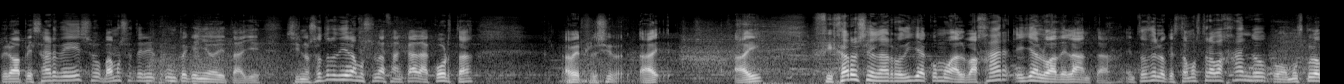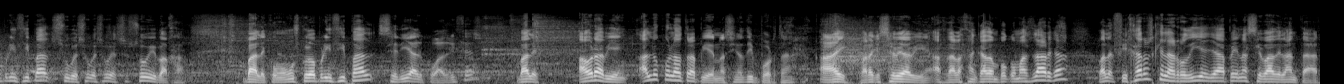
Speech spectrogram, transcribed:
Pero a pesar de eso vamos a tener un pequeño detalle. Si nosotros diéramos una zancada corta, a ver, ahí, ahí Fijaros en la rodilla como al bajar ella lo adelanta. Entonces lo que estamos trabajando como músculo principal, sube, sube, sube, sube y baja. Vale, como músculo principal sería el cuádriceps. Vale, ahora bien, hazlo con la otra pierna si no te importa. Ahí, para que se vea bien. Haz la zancada un poco más larga. Vale, fijaros que la rodilla ya apenas se va a adelantar.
